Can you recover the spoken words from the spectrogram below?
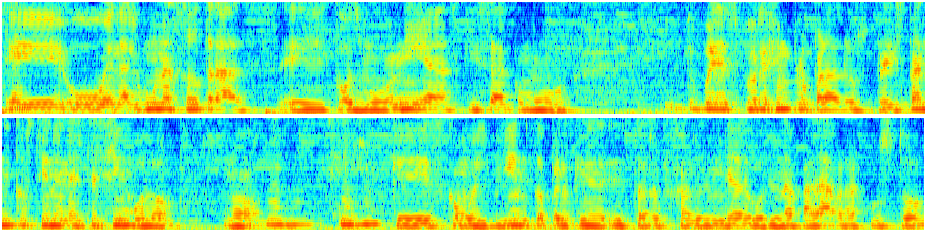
Sí. Eh, o en algunas otras eh, cosmogonías, quizá como... Pues, por ejemplo, para los prehispánicos tienen este símbolo, ¿no? Ujú. que es como el viento, pero que está reflejando un diálogo de una palabra justo.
